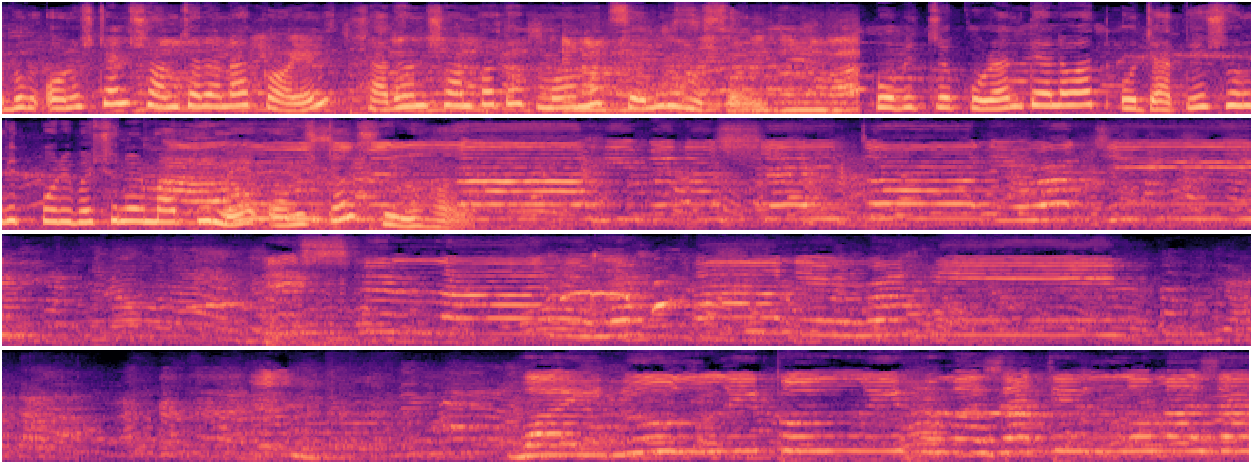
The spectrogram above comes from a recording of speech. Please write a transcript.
এবং অনুষ্ঠান সঞ্চালনা করেন সাধারণ সম্পাদক মোহাম্মদ সেলিম হোসেন। পবিত্র কোরআন তেলাওয়াত ও জাতীয় সংগীত পরিবেশনের মাধ্যমে অনুষ্ঠান শুরু হয়। ويل لكل همزة لمزة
